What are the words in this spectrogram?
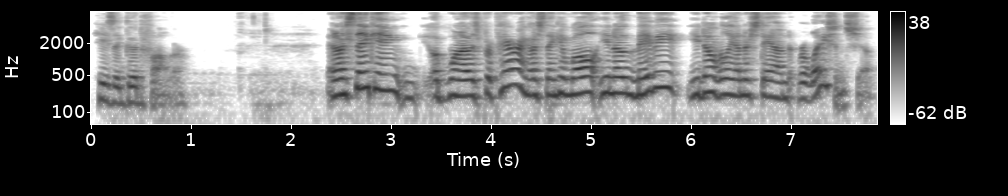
He's a good father. And I was thinking, uh, when I was preparing, I was thinking, well, you know, maybe you don't really understand relationship,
